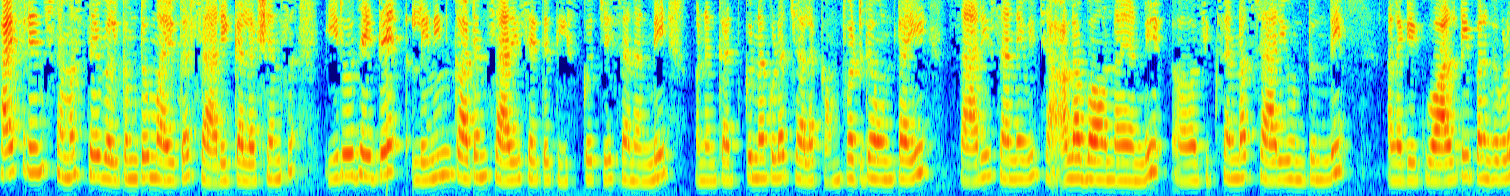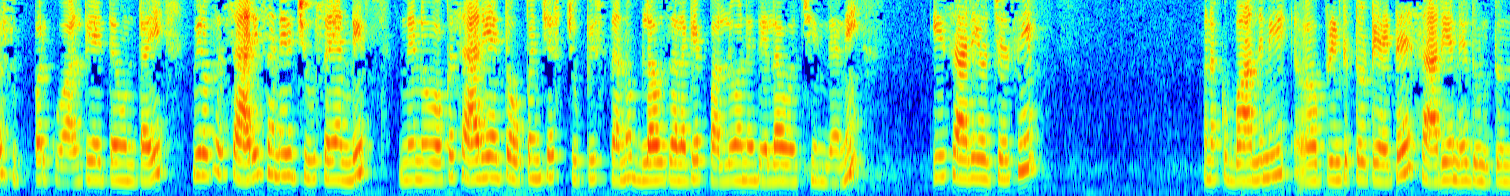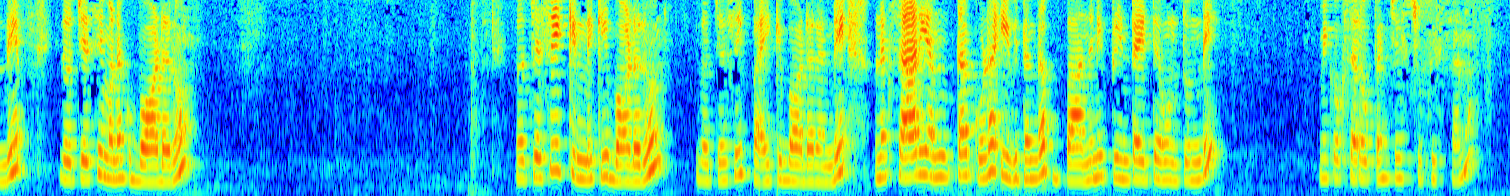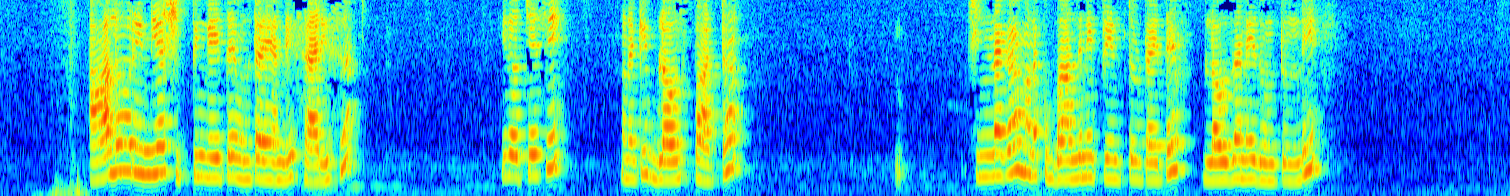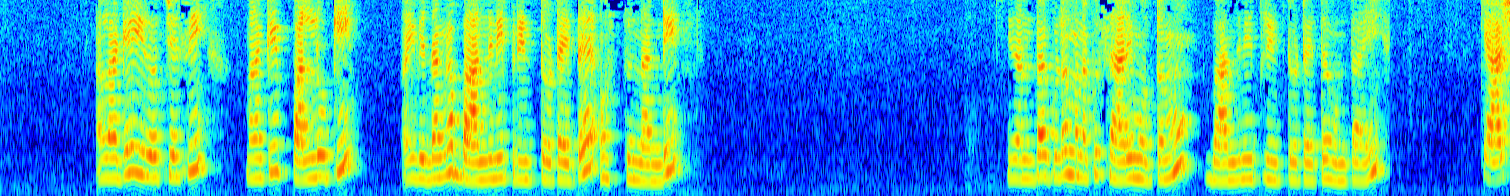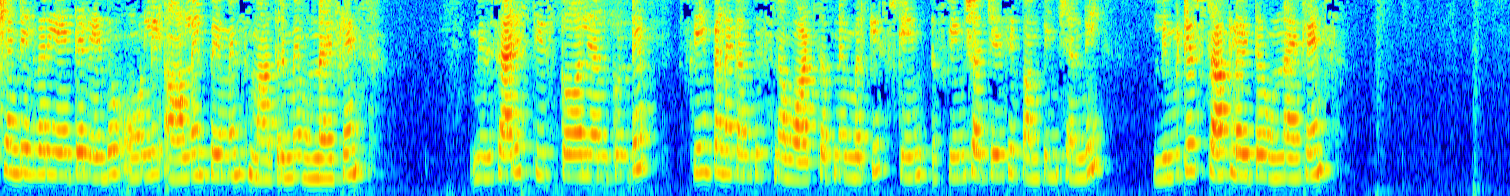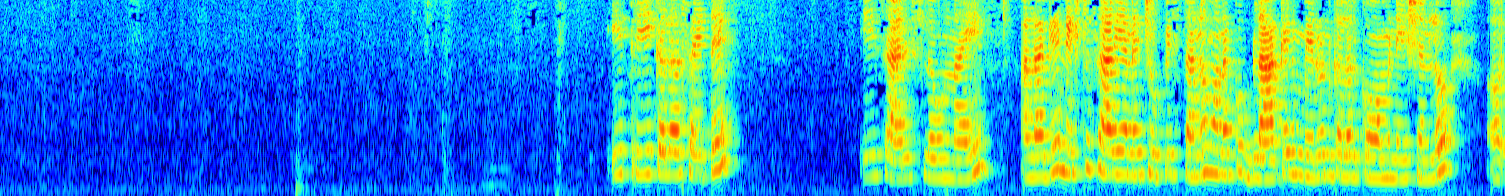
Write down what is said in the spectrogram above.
Hi friends నమస్తే. Welcome to Mayuka saree collections ఈరోజైతే linen cotton saris అయితే తీసుకొచ్చేసానండి. మనం కట్టుకున్నా కూడా చాలా కంఫర్ట్గా ఉంటాయి. శారీస్ అనేవి చాలా బాగున్నాయండి. సిక్స్ అండ్ హాఫ్ శారీ ఉంటుంది. అలాగే క్వాలిటీ పరంగా కూడా సూపర్ క్వాలిటీ అయితే ఉంటాయి. మీరు ఒకసారి శారీస్ అనేవి చూసేయండి. నేను ఒక శారీ అయితే ఓపెన్ చేసి చూపిస్తాను. బ్లౌజ్ అలాగే పళ్ళు అనేది ఎలా వచ్చిందని. ఈ శారీ వచ్చేసి మనకు బాందిని ప్రింట్ తోటి అయితే శారీ అనేది ఉంటుంది. ఇది వచ్చేసి మనకు బార్డరు. ఇది వచ్చేసి కిందికి బార్డరు. ఇది వచ్చేసి పైకి బార్డర్ అండి. మనకు శారీ అంతా కూడా ఈ విధంగా బాందిని ప్రింట్ అయితే ఉంటుంది. మీకు ఒకసారి ఓపెన్ చేసి చూపిస్తాను. ఆల్ ఓవర్ ఇండియా షిప్పింగ్ అయితే ఉంటాయండి శారీస్. ఇది వచ్చేసి మనకి బ్లౌజ్ పార్ట్. చిన్నగా మనకు బాందిని ప్రింట్ తోటి అయితే బ్లౌజ్ అనేది ఉంటుంది. అలాగే ఇది వచ్చేసి మనకి పళ్ళుకి ఈ విధంగా బాందిని ప్రింట్ తోటి అయితే వస్తుందండి. ఇదంతా కూడా మనకు శారీ మొత్తము బాందిని ప్రింట్ తోటి అయితే ఉంటాయి. క్యాష్ ఆన్ డెలివరీ అయితే లేదు. ఓన్లీ ఆన్లైన్ పేమెంట్స్ మాత్రమే ఉన్నాయి ఫ్రెండ్స్. మీరు శారీస్ తీసుకోవాలి అనుకుంటే స్క్రీన్ పైన కనిపిస్తున్న వాట్సాప్ నెంబర్కి స్క్రీన్ స్క్రీన్ షాట్ చేసి పంపించండి. లిమిటెడ్ స్టాక్లో అయితే ఉన్నాయి ఫ్రెండ్స్. ఈ త్రీ కలర్స్ అయితే ఈ శారీస్లో ఉన్నాయి. అలాగే నెక్స్ట్ శారీ అనేది చూపిస్తాను. మనకు బ్లాక్ అండ్ మెరూన్ కలర్ కాంబినేషన్లో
